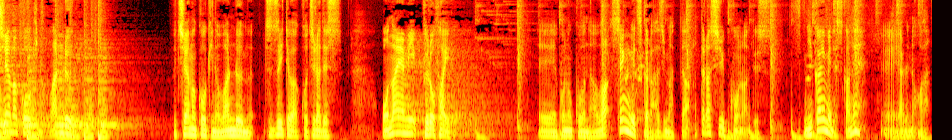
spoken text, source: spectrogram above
内山幸喜のワンルーム。内山幸喜のワンルーム。続いてはこちらです。お悩みプロファイル。えーこのコーナーは先月から始まった新しいコーナーです。2回目ですかね、えーやるのが。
